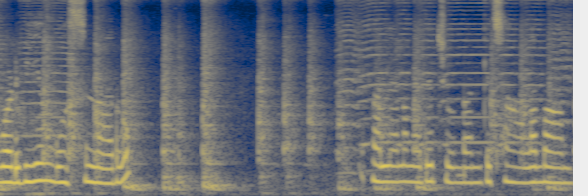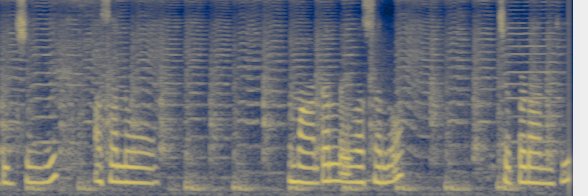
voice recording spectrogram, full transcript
వడిబియ్యం పోస్తున్నారు. కళ్యాణం అయితే చూడడానికి చాలా బాగా అనిపించింది. అసలు మాటలు లేవు అసలు చెప్పడానికి.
